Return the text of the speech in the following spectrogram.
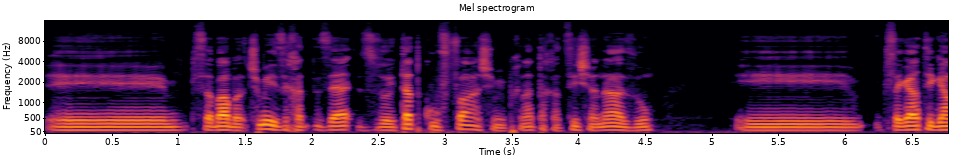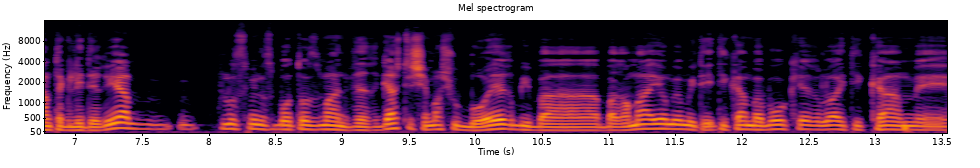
אה, סבבה, תשמעי, זו הייתה תקופה שמבחינת החצי שנה הזו, סגרתי גם את הגלידריה, פלוס מינוס באותו זמן, והרגשתי שמשהו בוער בי ברמה היומיומית. הייתי קם בבוקר, לא הייתי קם, אה,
